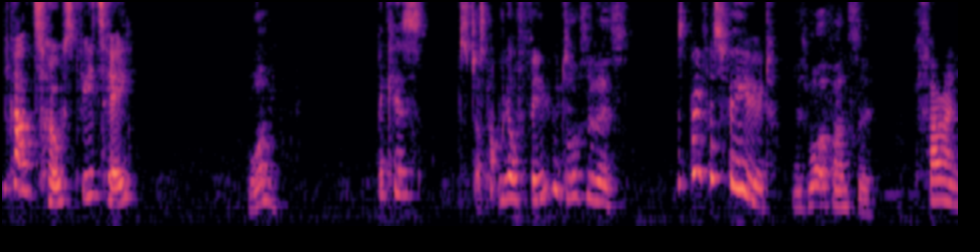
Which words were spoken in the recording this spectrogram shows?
You can't have toast for your tea Why? because it's just not real food. Of course it is. It's breakfast food. It's what I fancy. Fine.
